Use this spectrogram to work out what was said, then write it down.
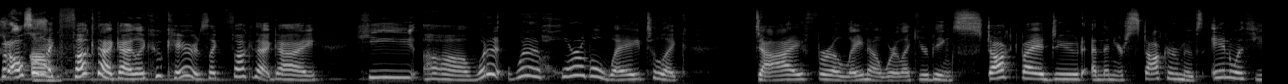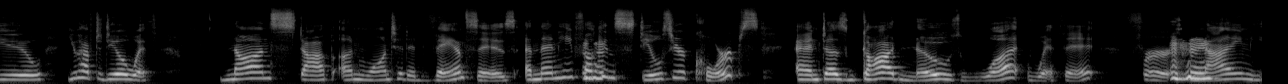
But also, Um, like, fuck that guy. Like, who cares? Like, fuck that guy. He, uh, what a what a horrible way to like die for Elena, where like you're being stalked by a dude, and then your stalker moves in with you. You have to deal with non-stop unwanted advances, and then he fucking steals your corpse and does God knows what with it for Mhm. nine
